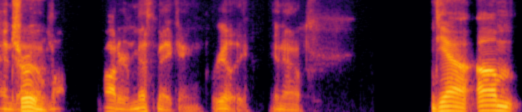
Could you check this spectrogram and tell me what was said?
and true uh, modern myth making. Really, you know. Yeah. Um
